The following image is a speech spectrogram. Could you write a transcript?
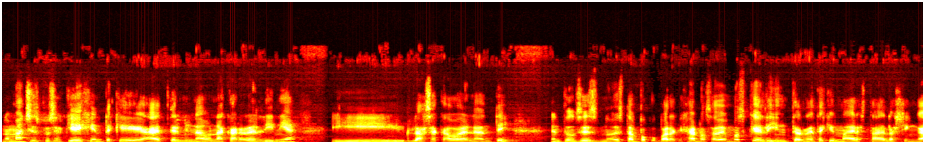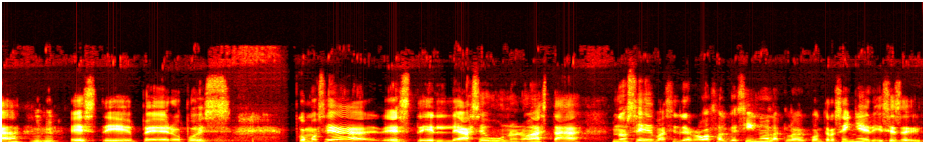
no manches, pues aquí hay gente que ha terminado una carrera en línea y la ha sacado adelante. Entonces no es tampoco para quejarnos. Sabemos que el internet aquí en Madera está de la chingada. Este, pero pues, como sea, este, le hace uno, ¿no? Hasta, no sé, vas y le robas al vecino la, contraseña y le dices, eh,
